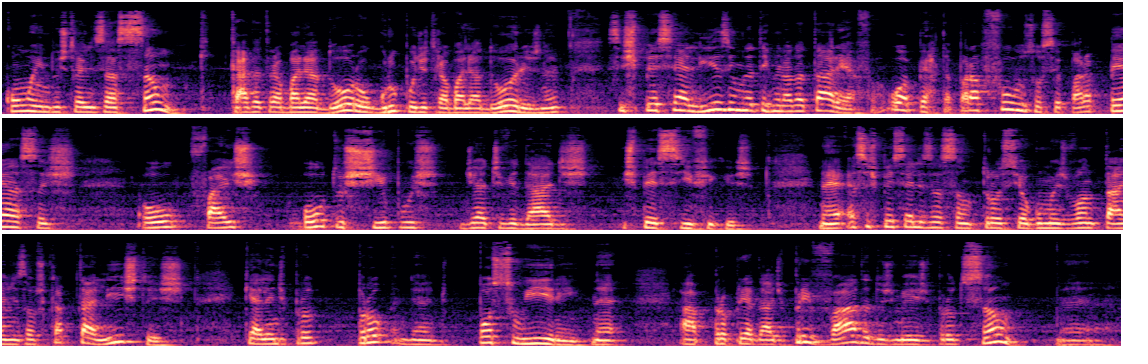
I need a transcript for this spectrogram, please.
com a industrialização que cada trabalhador ou grupo de trabalhadores né, se especializa em uma determinada tarefa, ou aperta parafuso, ou separa peças, ou faz outros tipos de atividades específicas. Né? Essa especialização trouxe algumas vantagens aos capitalistas, que além de, pro, pro, né, de possuírem né, a propriedade privada dos meios de produção, né,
